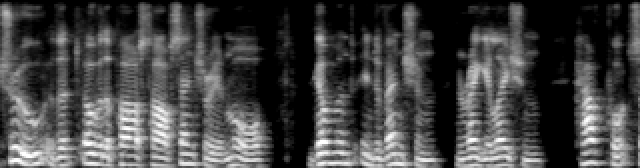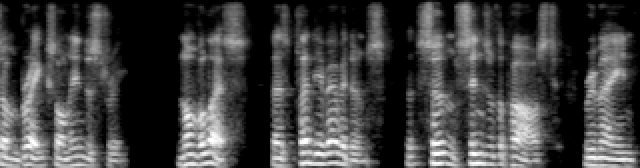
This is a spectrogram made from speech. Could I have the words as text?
True that over the past half century and more, government intervention and regulation have put some brakes on industry. Nonetheless, there's plenty of evidence that certain sins of the past remain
